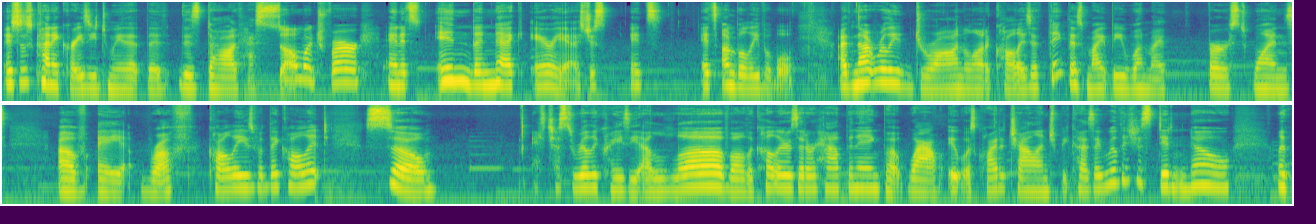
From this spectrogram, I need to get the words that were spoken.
it's just kind of crazy to me that the, this dog has so much fur and it's in the neck area it's just it's it's unbelievable. I've not really drawn a lot of collies. I think this might be one of my first ones of a rough collie is what they call it. So it's just really crazy. I love all the colors that are happening, but wow, it was quite a challenge because I really just didn't know, like,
